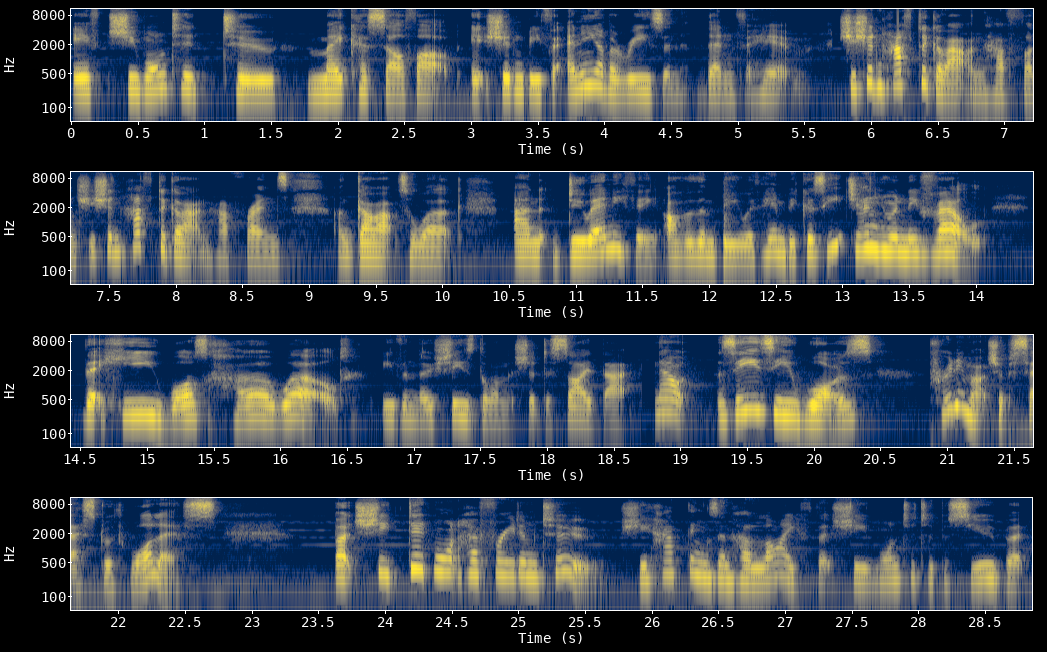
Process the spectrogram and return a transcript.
If she wanted to make herself up, it shouldn't be for any other reason than for him. She shouldn't have to go out and have fun. She shouldn't have to go out and have friends and go out to work and do anything other than be with him because he genuinely felt that he was her world, even though she's the one that should decide that. Now, ZeeZee was pretty much obsessed with Wallace. But she did want her freedom too. She had things in her life that she wanted to pursue, but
